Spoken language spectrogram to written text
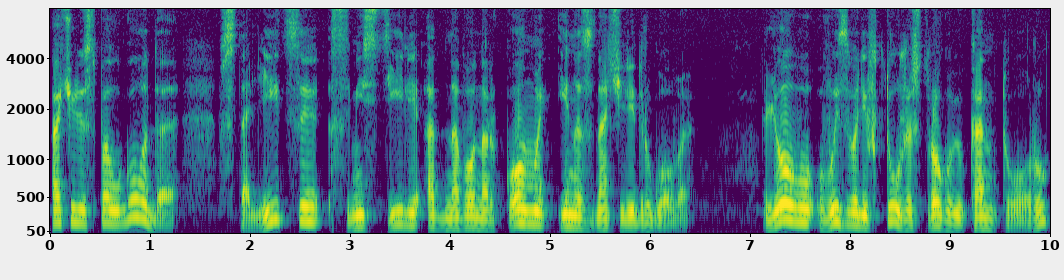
А через полгода в столице сместили одного наркома и назначили другого. Леву вызвали в ту же строгую контору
